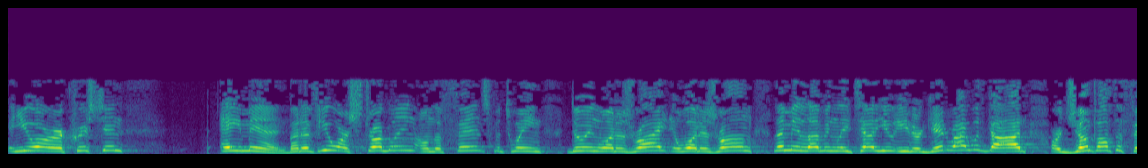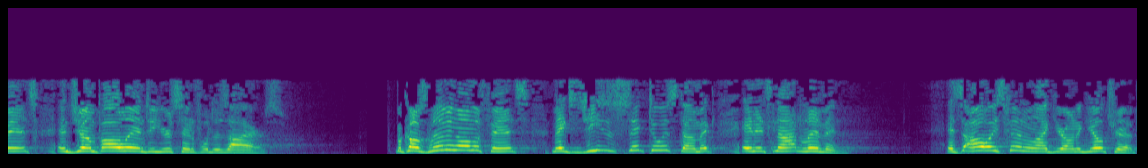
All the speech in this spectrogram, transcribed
and you are a Christian, Amen. But if you are struggling on the fence between doing what is right and what is wrong, let me lovingly tell you either get right with God or jump off the fence and jump all into your sinful desires. Because living on the fence makes Jesus sick to his stomach and it's not living. It's always feeling like you're on a guilt trip.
